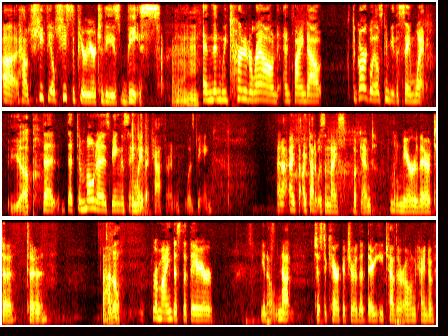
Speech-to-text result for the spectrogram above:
uh, how she feels she's superior to these beasts, hmm and then we turn it around and find out the gargoyles can be the same way. Yep. That that Demona is being the same way that Catherine was being, and I I, th- I thought it was a nice bookend, little mirror there to to I know. remind us that they are, you know, not just a caricature, that they each have their own kind of,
